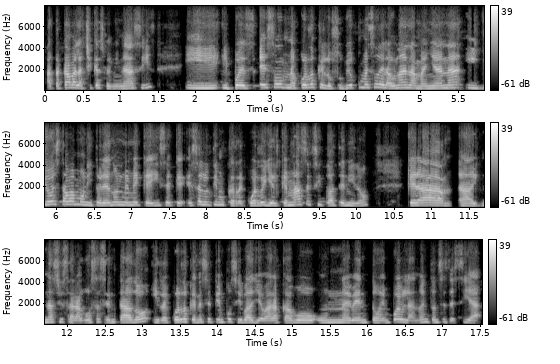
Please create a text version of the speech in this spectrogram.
atacaba a las chicas feminazis y, y, pues eso me acuerdo que lo subió como eso de la una de la mañana y yo estaba monitoreando un meme que hice que es el último que recuerdo y el que más éxito ha tenido, que era a Ignacio Zaragoza sentado y recuerdo que en ese tiempo se iba a llevar a cabo un evento en Puebla, ¿no? Entonces decía,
